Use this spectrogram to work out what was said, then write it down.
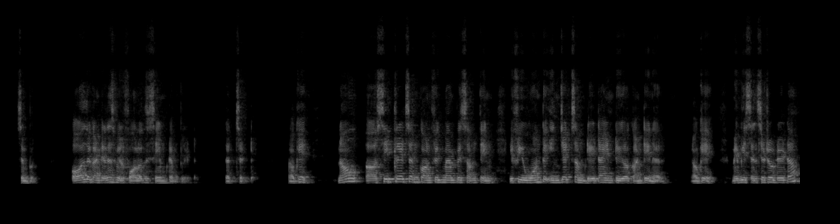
Simple. All the containers will follow the same template. That's it. Okay Now, uh, secrets and config map is something if you want to inject some data into your container, okay, maybe sensitive data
